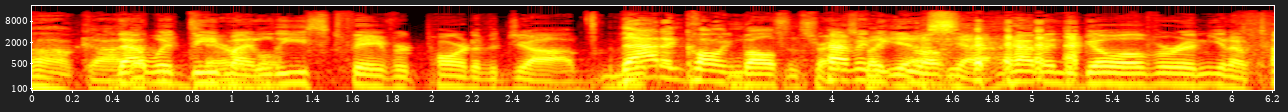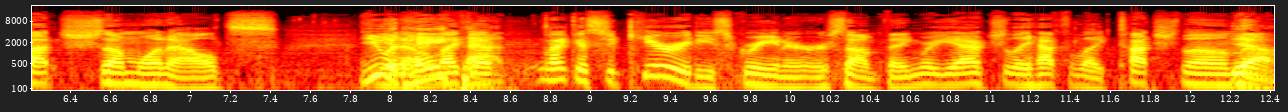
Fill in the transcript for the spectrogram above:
oh god, that would be, my least favorite part of the job. That and calling balls and strikes. having but to, yes, well, yeah, having to go over and you know touch someone else. You would know, hate like that. a like a security screener or something where you actually have to like touch them, Yeah.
